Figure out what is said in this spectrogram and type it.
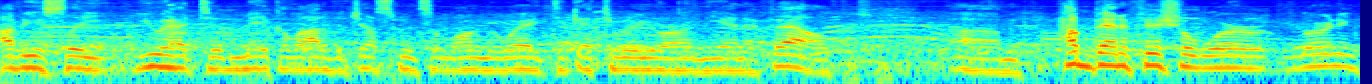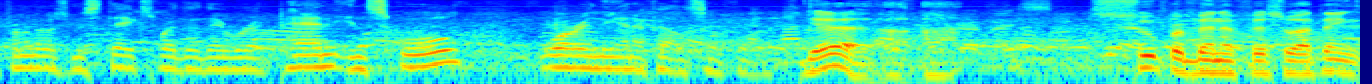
Obviously you had to make a lot of adjustments along the way to get to where you are in the NFL. Um, how beneficial were learning from those mistakes, whether they were at Penn in school or in the NFL so far? Yeah, uh, uh, super beneficial. I think,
